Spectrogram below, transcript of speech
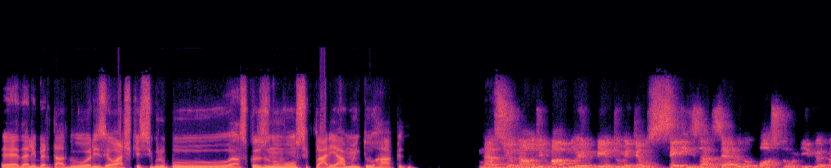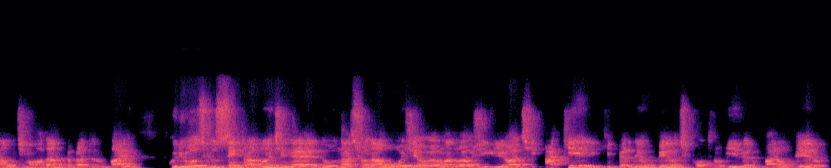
é, da Libertadores, eu acho que esse grupo, as coisas não vão se clarear muito rápido. Nacional de Pablo Repeto meteu 6 a 0 no Boston River na última rodada do Campeonato Uruguaio. Curioso que o centroavante né, do Nacional hoje é o Emanuel Gigliotti, aquele que perdeu o pênalti contra o River, para o Vero.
